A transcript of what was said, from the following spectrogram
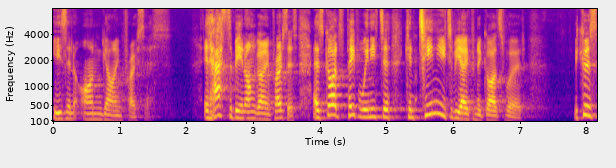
is an ongoing process. It has to be an ongoing process. As God's people, we need to continue to be open to God's word because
